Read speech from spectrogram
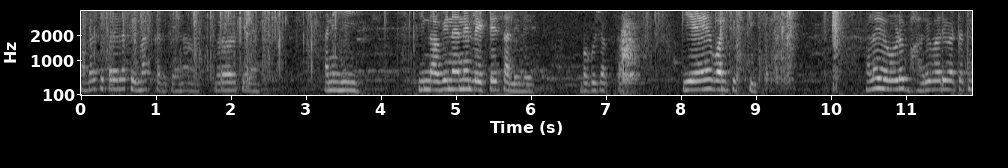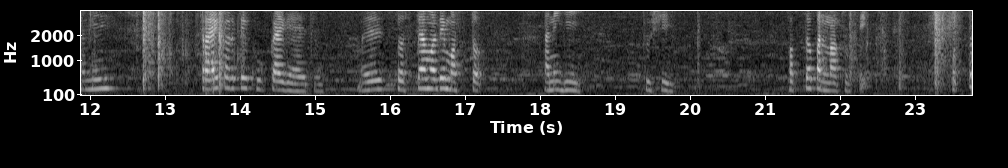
नाला सुपाऱ्याला फेमस करते ना. बरोबर की नाही? आणि ही ही नवीन आणि लेटेस्ट आलेली आहे. बघू शकता. ही आहे वन फिफ्टी मला एवढं भारी भारी वाटत ना मी ट्राय करते खूप काय घ्यायचं. म्हणजे स्वस्त्यामध्ये मस्त. आणि ही तुशी. फक्त पन्नास रुपये. फक्त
